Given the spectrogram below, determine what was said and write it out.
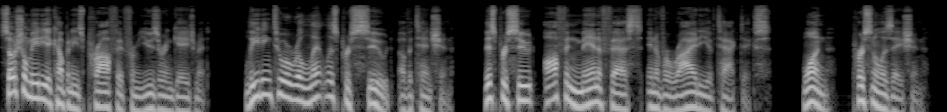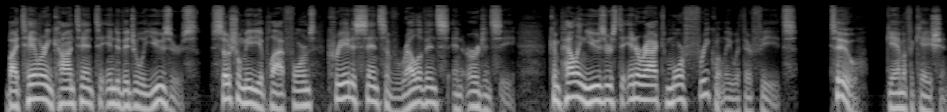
Social media companies profit from user engagement, leading to a relentless pursuit of attention. This pursuit often manifests in a variety of tactics. 1. Personalization. By tailoring content to individual users, social media platforms create a sense of relevance and urgency, compelling users to interact more frequently with their feeds. 2. Gamification.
